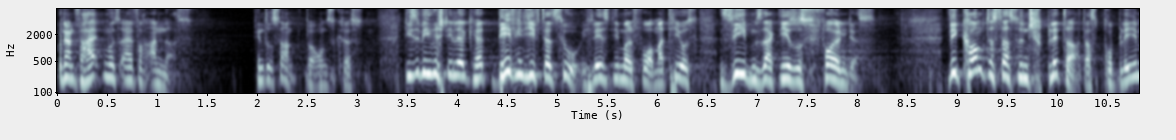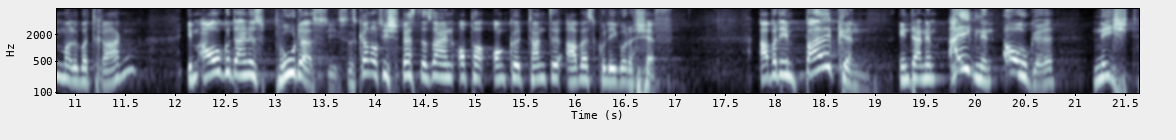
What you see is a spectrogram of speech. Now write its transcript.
Und dann verhalten wir uns einfach anders. Interessant bei uns Christen. Diese Bibelstelle gehört definitiv dazu. Ich lese die mal vor. Matthäus 7 sagt Jesus folgendes. Wie kommt es, dass du einen Splitter, das Problem mal übertragen, im Auge deines Bruders siehst? Es kann auch die Schwester sein, Opa, Onkel, Tante, Arbeitskollege oder Chef. Aber den Balken in deinem eigenen Auge nicht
